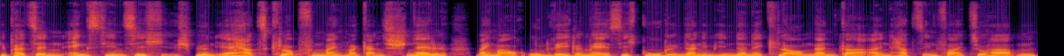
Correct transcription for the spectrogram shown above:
Die Patienten ängstigen sich, spüren ihr Herzklopfen manchmal ganz schnell, manchmal auch unregelmäßig, googeln dann im Internet, glauben dann gar einen Herzinfarkt zu haben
